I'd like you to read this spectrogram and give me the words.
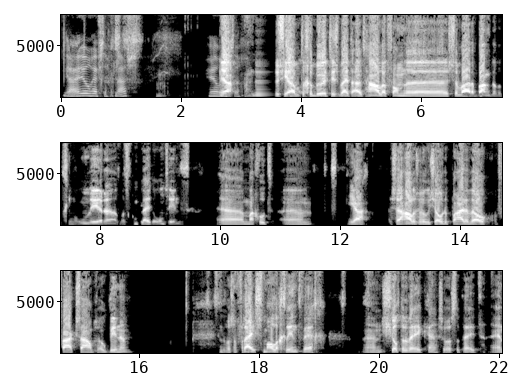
Ja, heel heftig, Klaas. Heel ja, dus ja, wat er gebeurd is bij het uithalen van, uh, ze waren bang dat het ging onweren. Dat was complete onzin. Uh, maar goed, um, ja, ze halen sowieso de paarden wel vaak s'avonds ook binnen. En dat was een vrij smalle grindweg. Een shotterweek, hè, zoals dat heet. En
